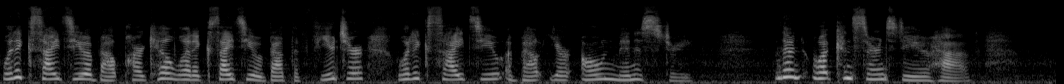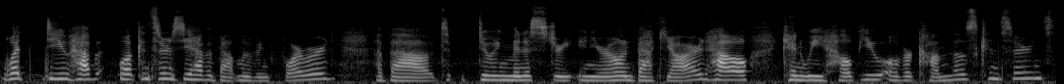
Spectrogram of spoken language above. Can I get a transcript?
What excites you about Park Hill? What excites you about the future? What excites you about your own ministry? And then what concerns do you have? What do you have what concerns do you have about moving forward? About doing ministry in your own backyard? How can we help you overcome those concerns?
